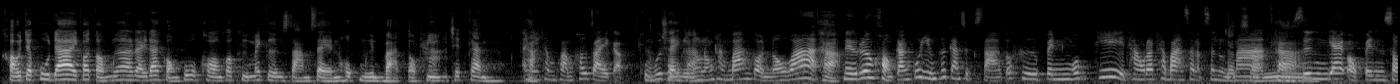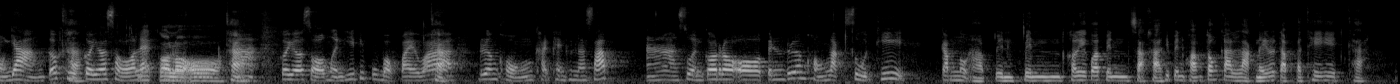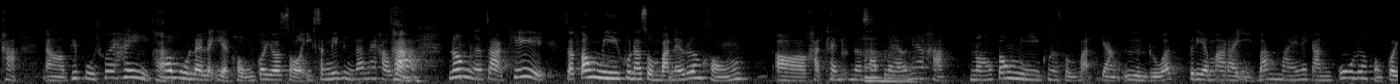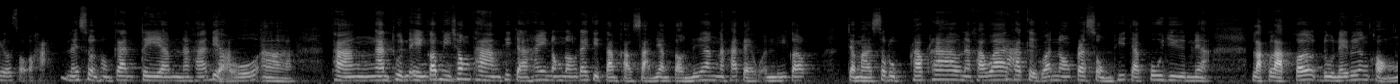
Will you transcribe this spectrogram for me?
เขาจะกู้ได้ก็ต่อเมื่อรายได้ของผู้ปกครองก็คือไม่เกิน 3 6 0 0 0 0 บาทต่อปีค่ะเช่นกันอันค่ะ นี้ทำความเข้าใจกับคุณผู้ชใช่มหรือค่ะน้องๆทางบ้านก่อนเนาะว่า ค่ะในเรื่องของการกู้ยืมเพื่อการศึกษาก็คือเป็นงบที่ทางรัฐบาลสนับสนุนมา จัดสรรค่ะซึ่งแยกออกเป็น 2 อย่างก็คือค่ะกยศและและกรอค่ะอ่กยศเหมือนที่พี่ปูบอกไปว่า ค่ะเรื่องของขาดแคลนทุนทรัพย์อ่าส่วนกรอเป็นเรื่องของหลักสูตรที่กำหนดอ่าเป็นเป็นเขาเรียกว่าเป็นสาขาที่เป็นความต้องการหลักในระดับประเทศค่ะ ค่ะอ่าพี่ปูช่วยให้ค่ะข้อมูลรายละเอียดของกยศอีกสักนิดหนึ่งได้ไหมคะค่ะ ว่านอกเหนือจากที่จะต้องมีคุณสมบัติในเรื่องของเอ่อขาดแคลนทุนทรัพย์อ่าแล้วเนี่ยค่ะ น้องต้องมีคุณสมบัติอย่างอื่น หรือว่าเตรียมอะไรอีกบ้างไหมในการกู้เรื่องของกยศค่ะ ในส่วนของการเตรียมนะคะ เดี๋ยวอ่าทางงานทุนเองก็มีช่องทางที่จะให้น้องๆ ได้ติดตามข่าวสารอย่างต่อเนื่องนะคะ แต่วันนี้ก็จะมาสรุปคร่าว ๆนะคะ ว่าค่ะถ้าเกิดว่าน้องประสงค์ที่จะกู้ยืมเนี่ยหลักๆก็ดูในเรื่องของ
